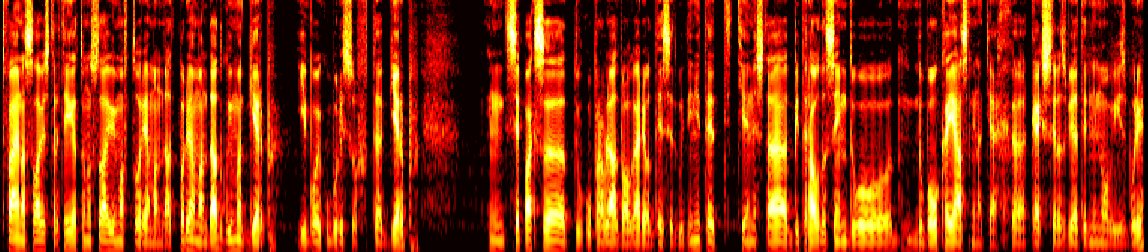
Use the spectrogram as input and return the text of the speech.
това е на Слави стратегията, но Слави има втория мандат. Първия мандат го имат ГЕРБ и Бойко Борисов. Та ГЕРБ все пак са, управляват България от 10 години. Те, тия неща би трябвало да са им до, до болка ясни на тях, как ще се развият едни нови избори.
